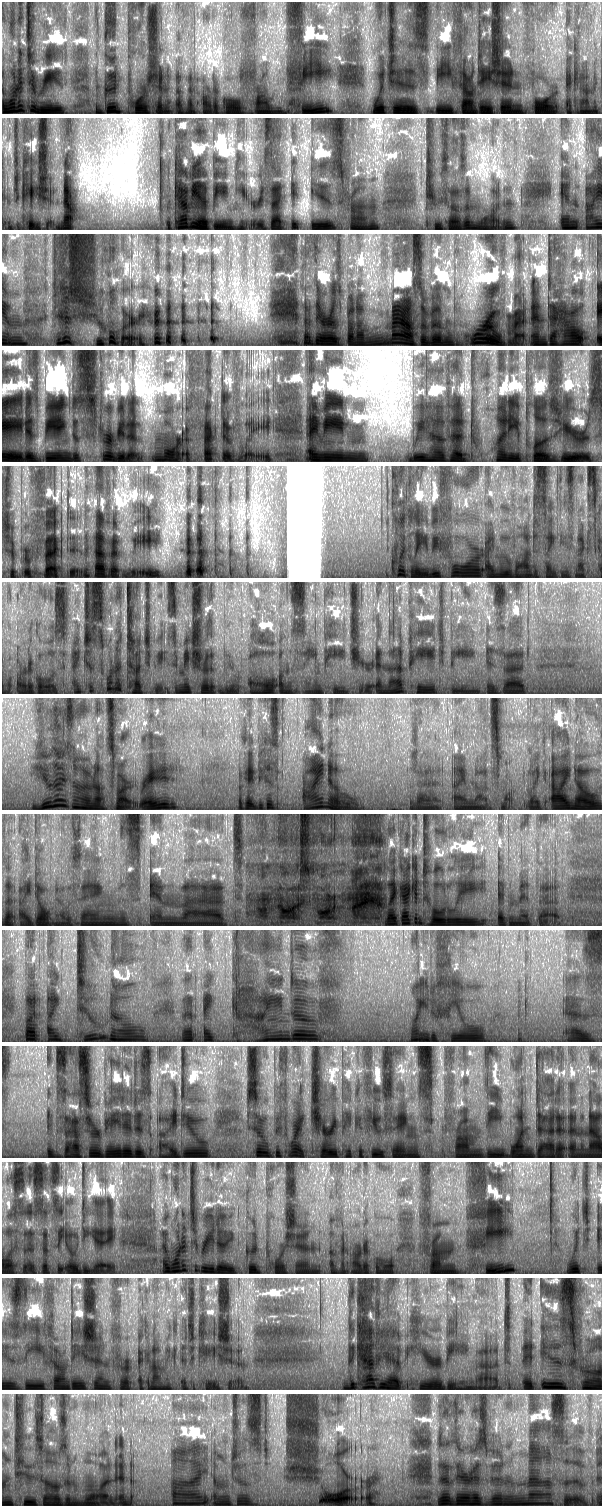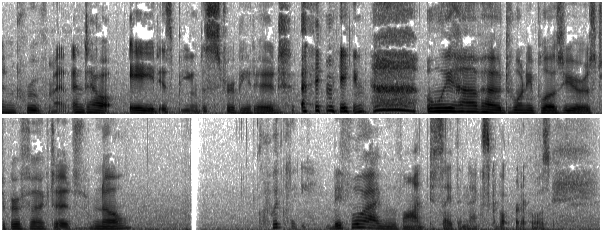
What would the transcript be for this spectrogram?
I wanted to read a good portion of an article from FEE, which is the Foundation for Economic Education. Now, the caveat being here is that it is from 2001 and I am just sure that there has been a massive improvement into how aid is being distributed more effectively. I mean, we have had 20 plus years to perfect it, haven't we? Quickly, before I move on to cite these next couple articles, I just want to touch base and make sure that we're all on the same page here. And that page being is that you guys know I'm not smart, right? Okay, because I know that I'm not smart. Like, I know that I don't know things and that. I'm not a smart man. Like, I can totally admit that. But I do know that I kind of want you to feel like as exacerbated as I do. So before I cherry pick a few things from the One Data and Analysis, that's the ODA, I wanted to read a good portion of an article from FEE, which is the Foundation for Economic Education. The caveat here being that it is from 2001, and I am just sure that there has been massive improvement in how aid is being distributed. I mean, we have had 20 plus years to perfect it, no? Quickly, before I move on to cite the next couple articles,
